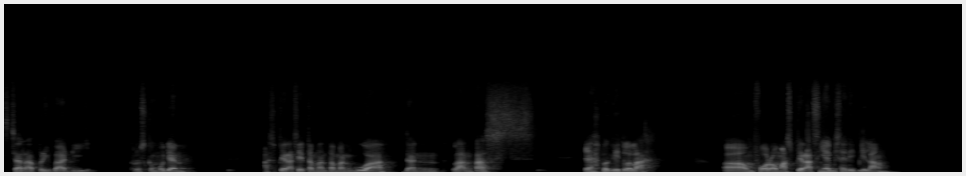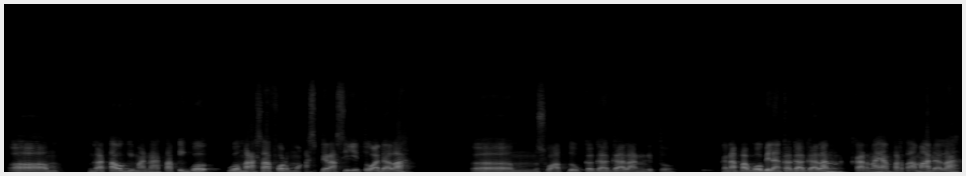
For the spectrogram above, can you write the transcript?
secara pribadi, terus kemudian aspirasi teman-teman gue dan lantas ya begitulah. Um, forum aspirasinya bisa dibilang um, nggak tahu gimana tapi gue gue merasa forum aspirasi itu adalah um, suatu kegagalan gitu. Kenapa gue bilang kegagalan? Karena yang pertama adalah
